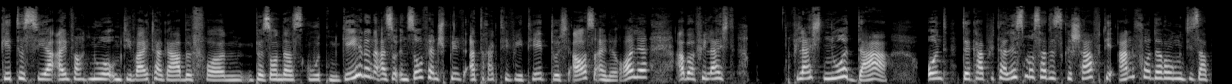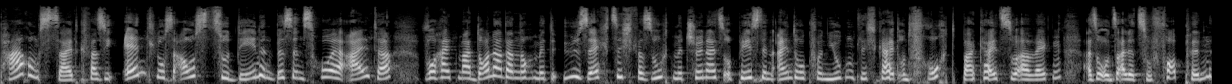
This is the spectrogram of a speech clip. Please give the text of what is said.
geht es hier einfach nur um die Weitergabe von besonders guten Genen. Also insofern spielt Attraktivität durchaus eine Rolle, aber vielleicht Vielleicht nur da. Und der Kapitalismus hat es geschafft, die Anforderungen dieser Paarungszeit quasi endlos auszudehnen bis ins hohe Alter, wo halt Madonna dann noch mit Ü60 versucht, mit Schönheits-OPs den Eindruck von Jugendlichkeit und Fruchtbarkeit zu erwecken, also uns alle zu foppen.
